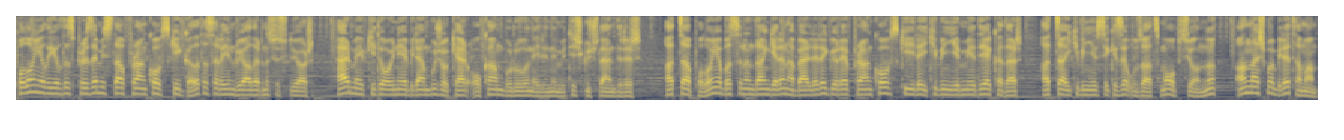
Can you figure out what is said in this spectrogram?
Polonyalı yıldız Przemysław Frankowski Galatasaray'ın rüyalarını süslüyor. Her mevkide oynayabilen bu joker Okan Buruk'un elini müthiş güçlendirir. Hatta Polonya basınından gelen haberlere göre Frankowski ile 2027'ye kadar hatta 2028'e uzatma opsiyonlu anlaşma bile tamam.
